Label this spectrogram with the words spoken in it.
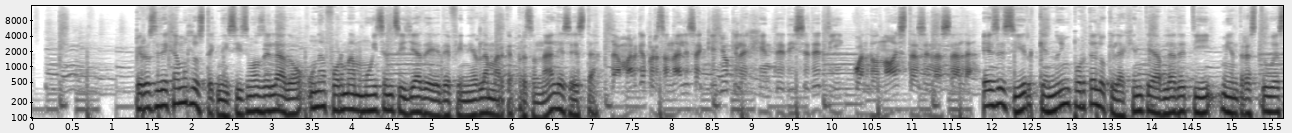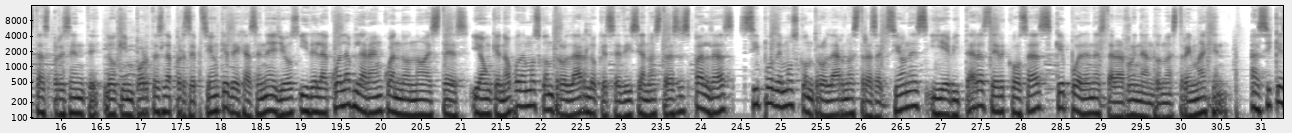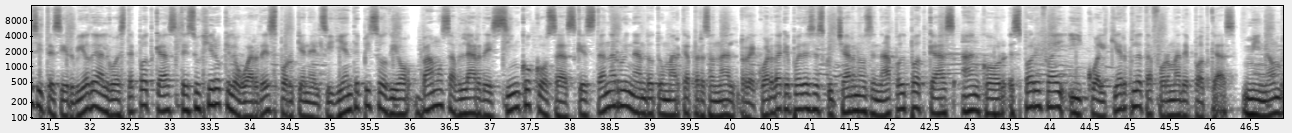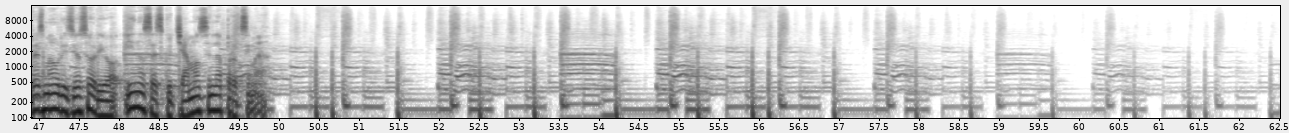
Pero si dejamos los tecnicismos de lado, una forma muy sencilla de definir la marca personal es esta. La marca personal es aquello que la gente dice de ti cuando no estás en la sala. Es decir, que no importa lo que la gente habla de ti mientras tú estás presente, lo que importa es la percepción que dejas en ellos y de la cual hablarán cuando no estés. Y aunque no podemos controlar lo que se dice a nuestras espaldas, sí podemos controlar nuestras acciones y evitar hacer cosas que pueden estar arruinando nuestra imagen. Así que si te sirvió de algo este podcast, te sugiero que lo guardes porque en el siguiente episodio vamos a hablar de 5 cosas que están arruinando tu marca personal. Recuerda que puedes escucharnos en Apple Podcasts, Anchor, Spotify y cualquier plataforma de podcast. Mi nombre es Mauricio Osorio y nos escuchamos en la próxima.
